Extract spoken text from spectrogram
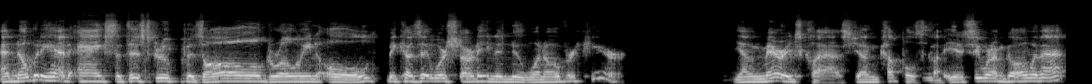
And nobody had angst that this group is all growing old because they were starting a new one over here young marriage class, young couples class. Mm-hmm. You see where I'm going with that?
